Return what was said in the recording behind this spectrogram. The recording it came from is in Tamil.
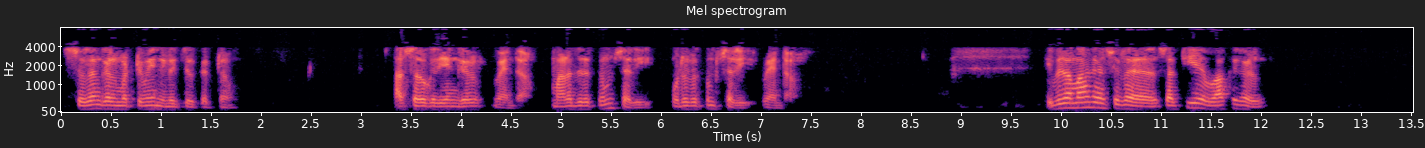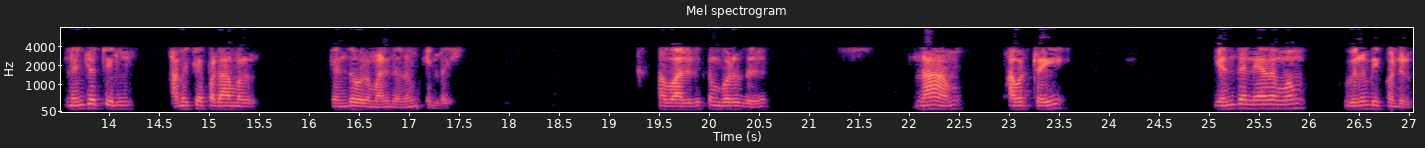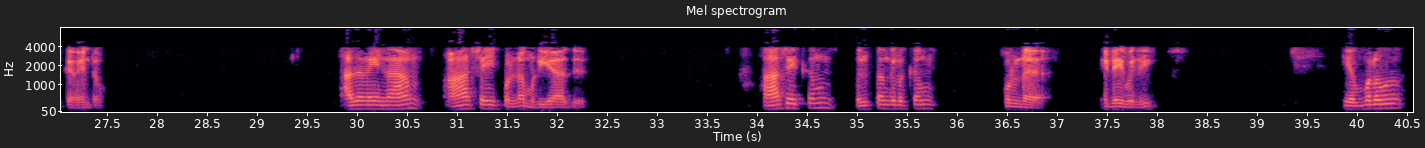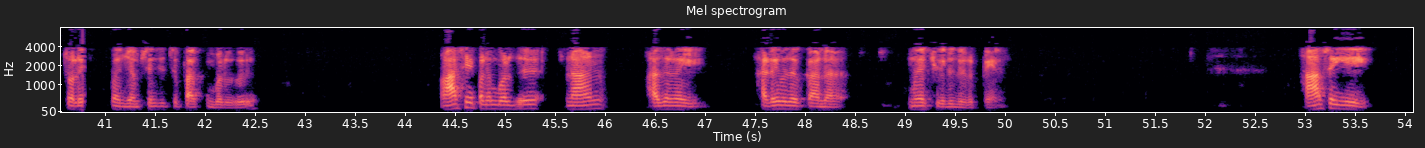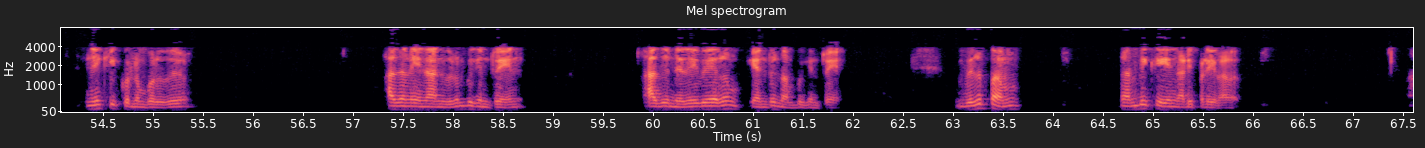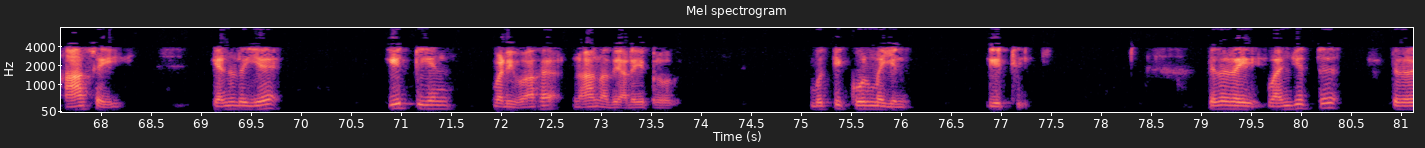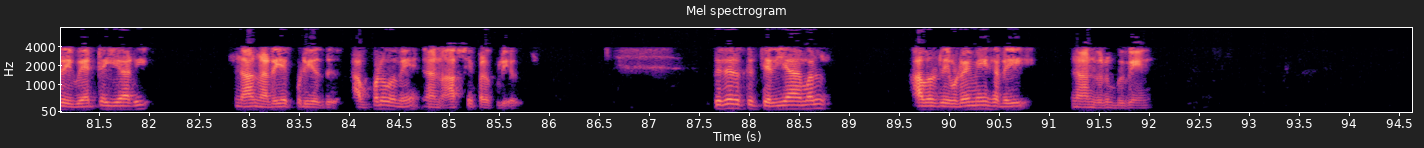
சுகங்கள் மட்டுமே நிலைத்திருக்கட்டும். அசௌகரியங்கள் வேண்டாம். மனதிற்கும் சரி உடலுக்கும் சரி வேண்டாம். இவ்விதமாக சில சத்திய வாக்குகள் நெஞ்சத்தில் அமைக்கப்படாமல் எந்த ஒரு மனிதனும் இல்லை. அவ்வாறு இருக்கும் பொழுது நாம் அவற்றை எந்த நேரமும் விரும்பிக் கொண்டிருக்க வேண்டும். அதனை நாம் ஆசை கொள்ள முடியாது. ஆசைக்கும் விருப்பங்களுக்கும் உள்ள இடைவெளி எவ்வளவு தொலை கொஞ்சம் சிந்தித்து பார்க்கும் பொழுது ஆசைப்படும் பொழுது நான் அதனை அடைவதற்கான முயற்சிகளில் இருப்பேன் ஆசையை நீக்கிக் கொள்ளும் பொழுது அதனை நான் விரும்புகின்றேன். அது நிறைவேறும் என்று நம்புகின்றேன். விருப்பம் நம்பிக்கையின் அடிப்படையிலானது. ஆசை என்னுடைய ஈட்டியின் வடிவாக நான் அதை அடையப்படுவது புத்தி கூர்மையின் ஈட்டி பிறரை வஞ்சித்து பிறரை வேட்டையாடி நான் அடையக்கூடியது. அவ்வளவுமே நான் ஆசைப்படக்கூடியது. பிறருக்கு தெரியாமல் அவருடைய உடைமைகளை நான் விரும்புவேன்.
